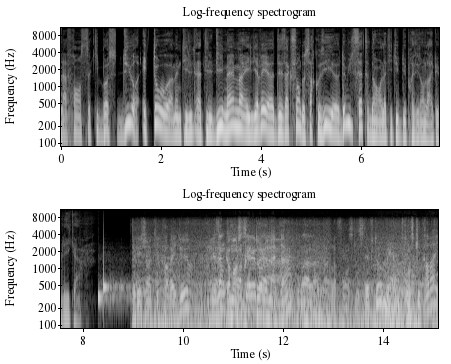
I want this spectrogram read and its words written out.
La France qui bosse dur et tôt, a-t-il dit même. Il y avait euh, des accents de Sarkozy euh, 2007 dans l'attitude du président de la République. C'est les gens qui travaillent dur, qui commencent très tôt le matin. La France qui se lève tôt, mais la France qui travaille.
